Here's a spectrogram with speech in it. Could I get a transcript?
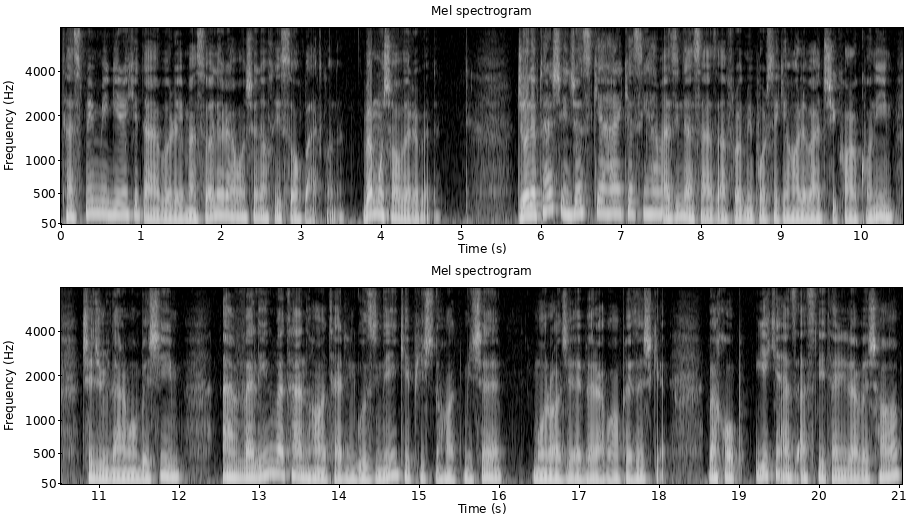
تصمیم می‌گیره که درباره مسائل روانشناختی صحبت کنه و مشاوره بده. جالبترش اینجاست که هر کسی هم از این دسته از افراد می‌پرسه که حالا باید چی کار کنیم چجور درمان بشیم اولین و تنها ترین گزینه که پیشنهاد میشه مراجعه به روانپزشکه و خب یکی از اصلی ترین روش ها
